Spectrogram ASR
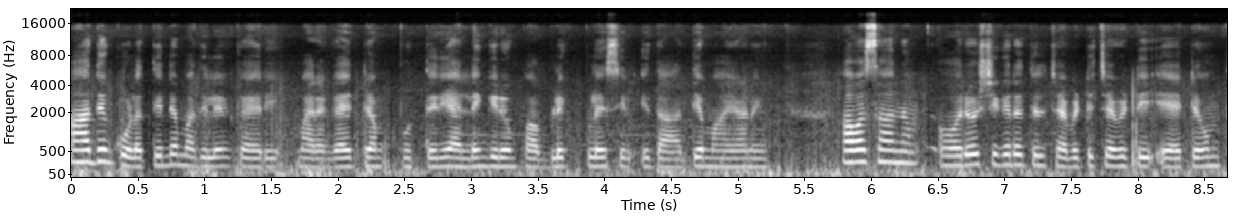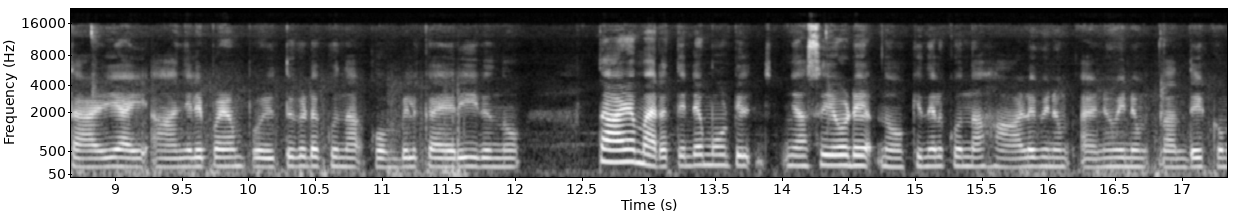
ആദ്യം കുളത്തിന്റെ മതിലിൽ കയറി മരങ്കയറ്റം പുത്തരി അല്ലെങ്കിലും പബ്ലിക് പ്ലേസിൽ ഇതാദ്യമായാണ്. അവസാനം ഓരോ ശിഖരത്തിൽ ചവിട്ടി ചവിട്ടി ഏറ്റവും താഴെയായി ആഞ്ഞിലിപ്പഴം പൊഴുത്തുകിടക്കുന്ന കൊമ്പിൽ കയറിയിരുന്നു. താഴെ മരത്തിന്റെ മൂട്ടിൽ ഞസയോടെ നോക്കി നിൽക്കുന്ന ഹാളുവിനും അനുവിനും നന്ദയ്ക്കും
